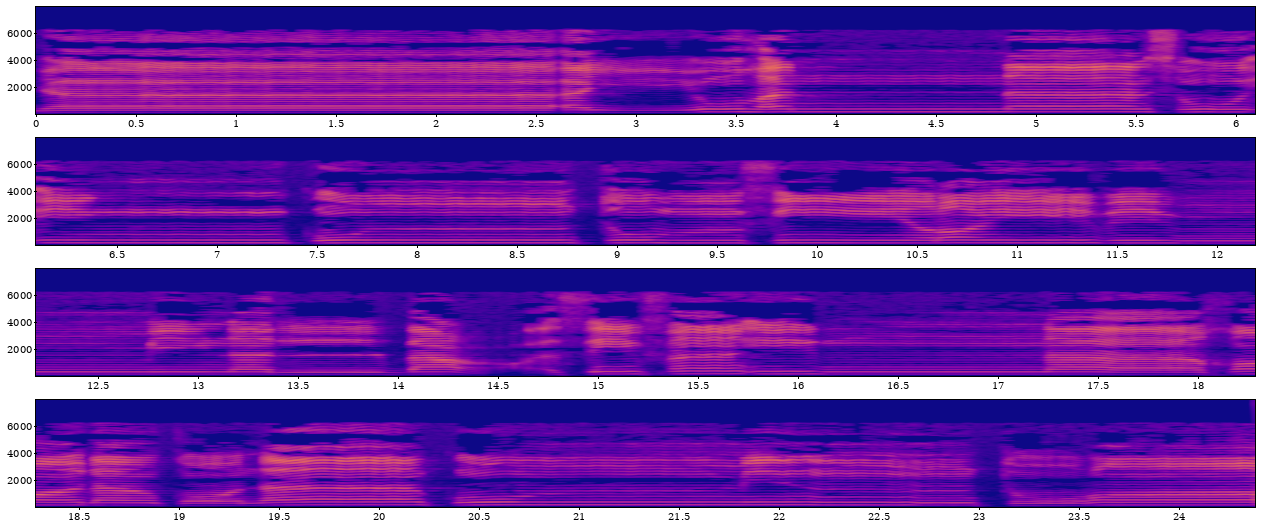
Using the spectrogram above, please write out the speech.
يا ايها الناس ان كنتم في ريب من البعث فانا خلقناكم من تراب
